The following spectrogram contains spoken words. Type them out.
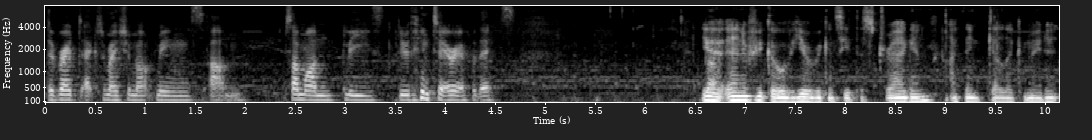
the red exclamation mark means um, someone please do the interior for this. Yeah, But- and if we go over here, we can see this dragon. I think Gellick made it.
